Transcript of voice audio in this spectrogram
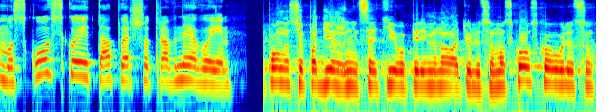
Московської та Першотравневої. Полностью поддерживаю инициативу переименовать улицу Московскую улицу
